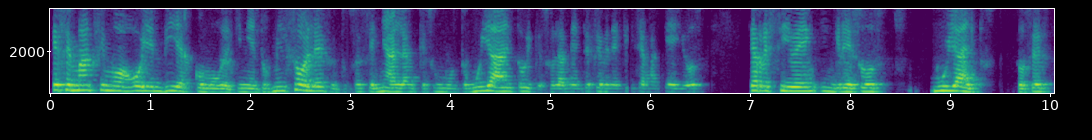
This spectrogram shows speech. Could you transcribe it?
Ese máximo hoy en día es como de 500 mil soles, entonces señalan que es un monto muy alto y que solamente se benefician aquellos que reciben ingresos muy altos. Entonces,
